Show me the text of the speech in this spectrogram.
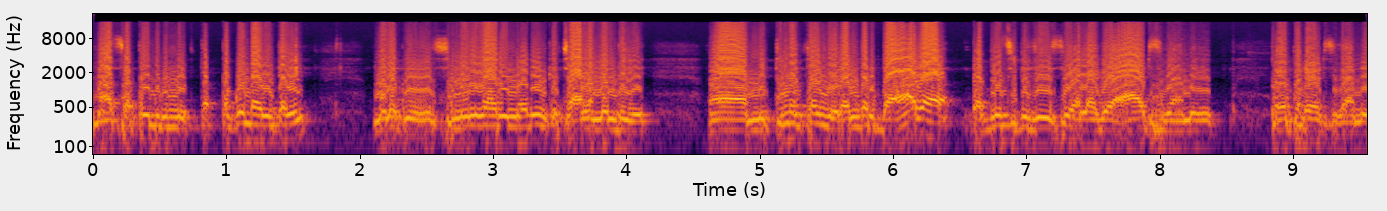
మా సపోర్ట్ మీకు తప్పకుండా ఉంటుంది. మనకు సునీల్ గారు ఉన్నారు. ఇంకా చాలా మంది మిత్రులతో మీరందరూ బాగా పబ్లిసిటీ చేసి అలాగే యాడ్స్ కానీ పేపర్ యాడ్స్ కానీ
